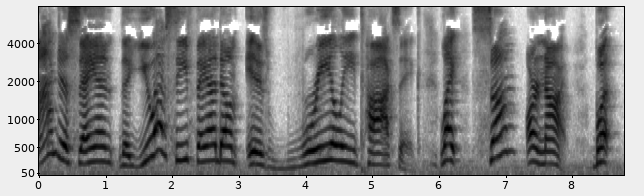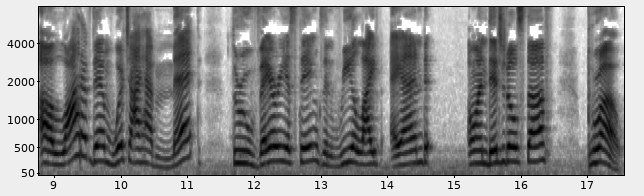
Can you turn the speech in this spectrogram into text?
I'm just saying the UFC fandom is really toxic. Like, some are not, but a lot of them, which I have met through various things in real life and on digital stuff, bro,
